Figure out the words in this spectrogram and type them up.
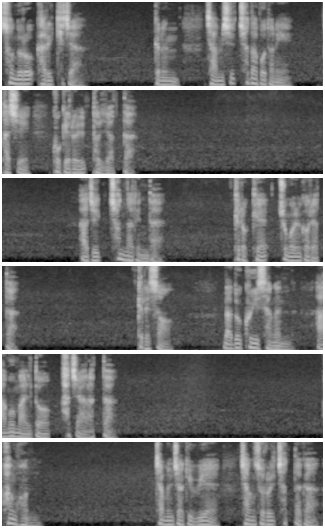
손으로 가리키자 그는 잠시 쳐다보더니 다시 고개를 돌렸다. 아직 첫날인데 그렇게 중얼거렸다. 그래서 나도 그 이상은 아무 말도 하지 않았다. 황혼. 잠을 자기 위해 장소를 찾다가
